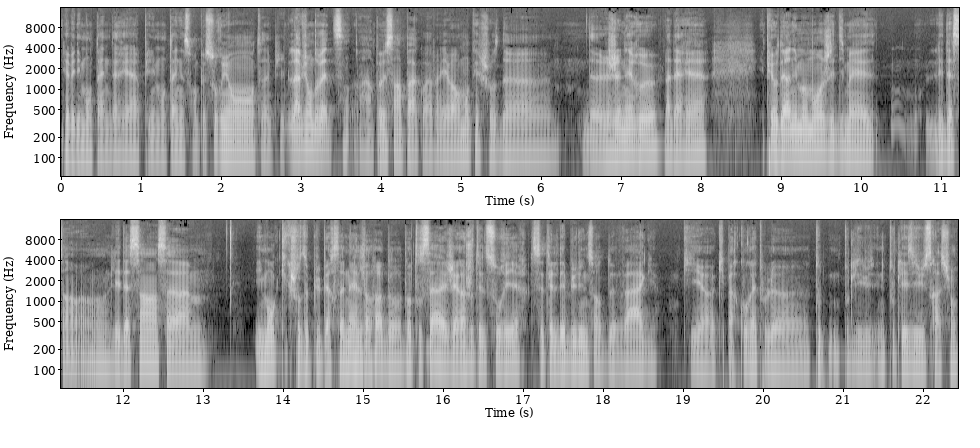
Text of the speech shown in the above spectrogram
il y avait des montagnes derrière, puis les montagnes sont un peu souriantes, et puis l'avion devait être un peu sympa, quoi. Il y avait vraiment quelque chose de, de généreux là derrière. Et puis au dernier moment, j'ai dit, mais les dessins, les dessins, ça, il manque quelque chose de plus personnel dans, dans tout ça, et j'ai rajouté le sourire. C'était le début d'une sorte de vague euh, qui, parcourait tout le, toutes les illustrations.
